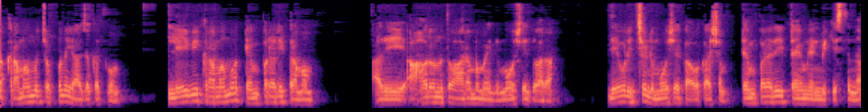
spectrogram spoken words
ఆ క్రమము చొప్పున యాజకత్వం. లేవి క్రమము టెంపరీ క్రమం. అది అహరోనుతో ఆరంభమైంది మోసే ద్వారా. దేవుడు ఇచ్చిండు మోసేకు అవకాశం. టెంపరీ టైం నేను మీకు ఇస్తున్నా.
